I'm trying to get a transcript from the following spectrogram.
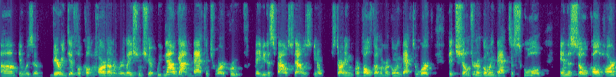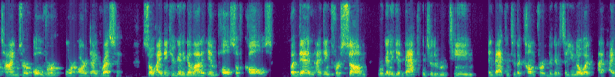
Um, it was a very difficult and hard on a relationship. We've now gotten back into our groove. Maybe the spouse now is, you know, starting, or both of them are going back to work. The children are going back to school, and the so-called hard times are over or are digressing. So I think you're going to get a lot of impulse of calls but then I think for some, we're going to get back into the routine and back into the comfort. They're going to say, you know what, I, I,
